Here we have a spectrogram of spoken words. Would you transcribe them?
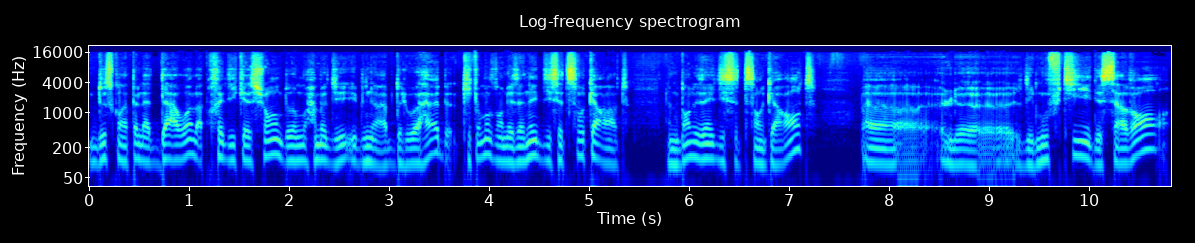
de ce qu'on appelle la dawa, la prédication de Mohammed ibn Abdel Wahhab, qui commence dans les années 1740. Donc dans les années 1740, euh, le, des mouftis, des savants,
